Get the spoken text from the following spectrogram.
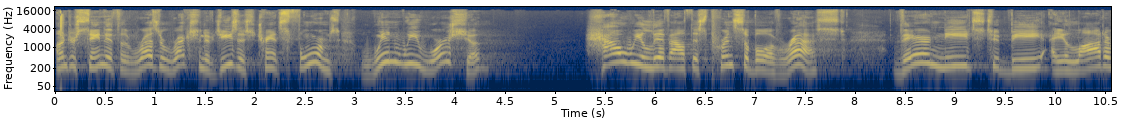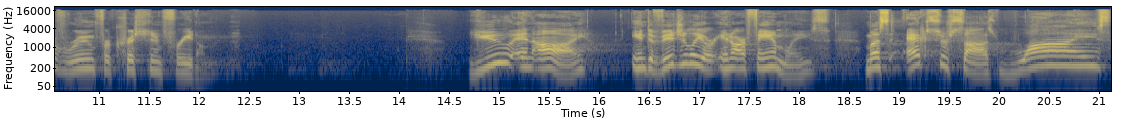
understanding that the resurrection of Jesus transforms when we worship how we live out this principle of rest, there needs to be a lot of room for Christian freedom. You and I, individually or in our families, must exercise wise,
